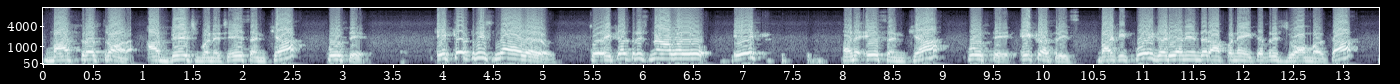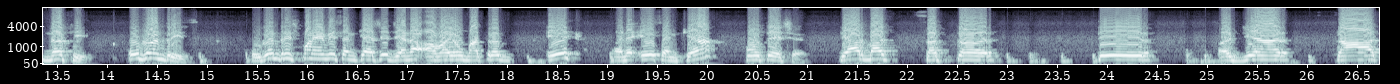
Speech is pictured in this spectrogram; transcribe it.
માત્ર ત્રણ. આ બે જ બને છે. એ સંખ્યા પોતે. એકત્રીસ ના અવયવ. તો એકત્રીસ ના અવયવ એક અને એ સંખ્યા પોતે. એકત્રીસ. બાકી કોઈ ઘડિયાની અંદર આપણને એકત્રીસ જોવા મળતા નથી. ઓગણત્રીસ. ઓગણત્રીસ પણ એવી સંખ્યા છે જેના અવયવ માત્ર એક અને એ સંખ્યા પોતે છે. ત્યારબાદ સત્તર, તેર, અગિયાર, સાત,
